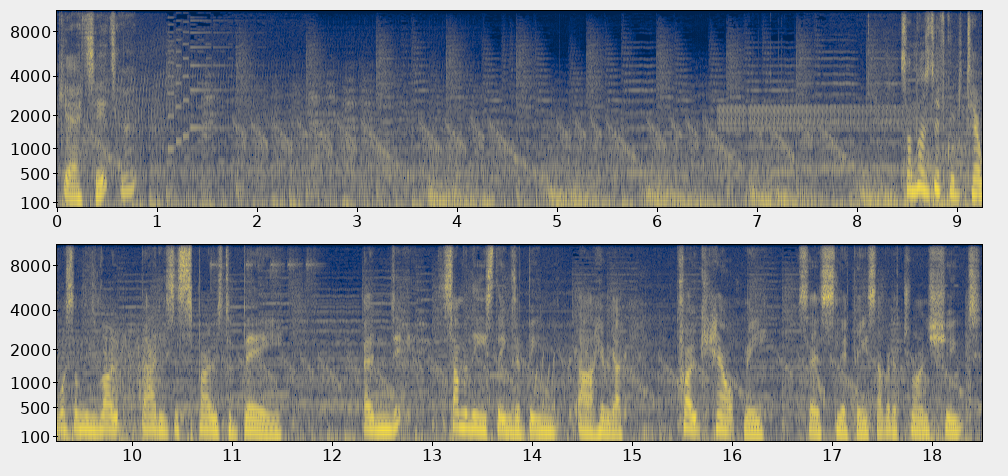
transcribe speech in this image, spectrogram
get it. Sometimes difficult to tell what some of these road baddies are supposed to be. And some of these things have been. Ah, here we go. Croak, help me, says Slippy. So I've got to try and shoot.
